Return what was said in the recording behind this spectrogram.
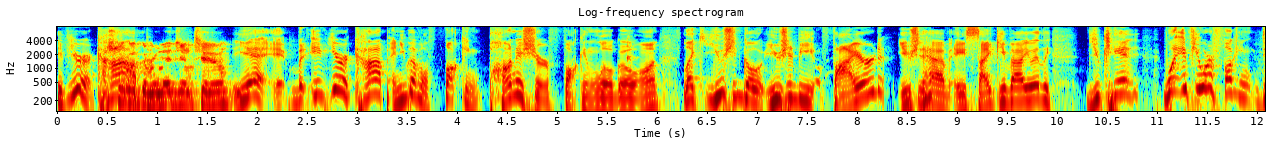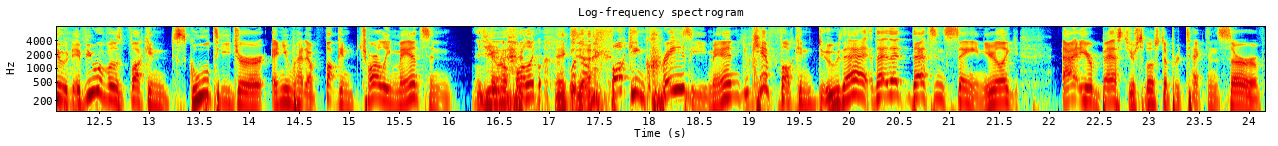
If you're a I struggle cop, with the religion too. Yeah, it, but if you're a cop and you have a fucking Punisher fucking logo on, like you should go, you should be fired. You should have a psych evaluate. Like, you can't. What if you were fucking dude? If you were a fucking school teacher and you had a fucking Charlie Manson uniform, like what the fucking crazy man? You can't fucking do that. That, that that's insane. You're like. At your best, you're supposed to protect and serve,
